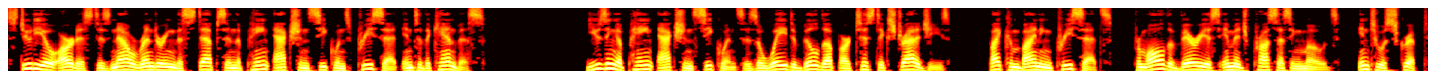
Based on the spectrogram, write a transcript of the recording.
Studio Artist is now rendering the steps in the Paint Action Sequence preset into the canvas. Using a Paint Action Sequence is a way to build up artistic strategies by combining presets from all the various image processing modes into a script.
